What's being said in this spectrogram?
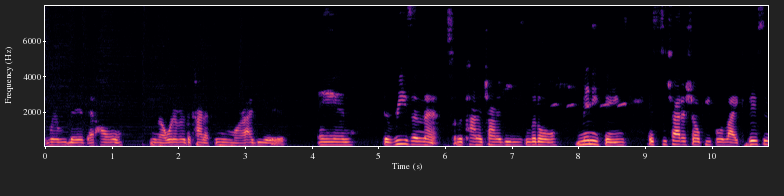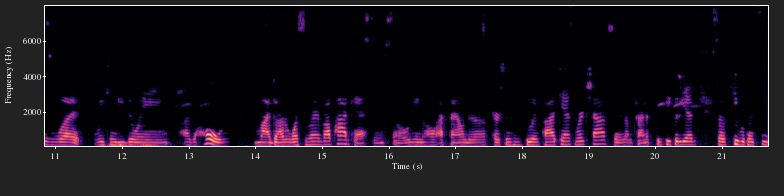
where we live at home, you know, whatever the kind of theme or idea is. And the reason that we're kind of trying to do these little mini things is to try to show people like this is what we can be doing as a whole. My daughter wants to learn about podcasting. So, you know, I found a person who's doing podcast workshops and I'm trying to put people together so people can see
